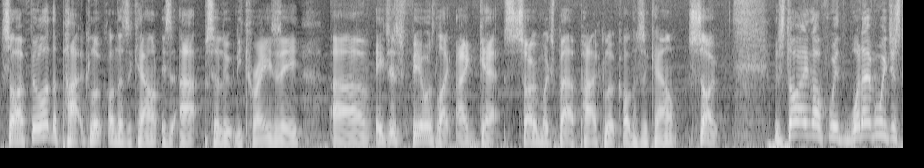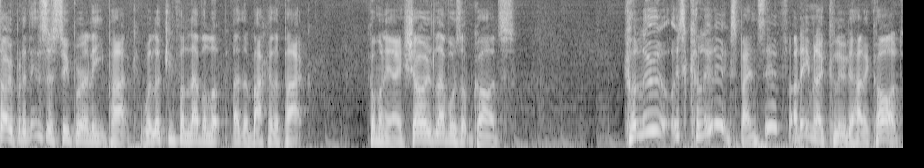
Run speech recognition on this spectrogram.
so I feel like the pack look on this account is absolutely crazy. Um, it just feels like I get so much better pack look on this account. So, we're starting off with whatever we just opened. I think this is a super elite pack. We're looking for level up at the back of the pack. Come on, EA. Show us levels up cards. Kalulu, is Kalulu expensive? I didn't even know Kalulu had a card.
